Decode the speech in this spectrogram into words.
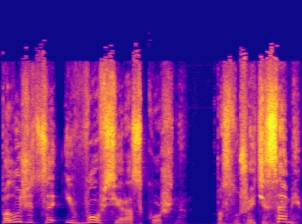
получится и вовсе роскошно. Послушайте сами.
